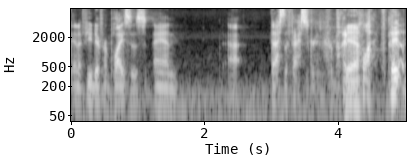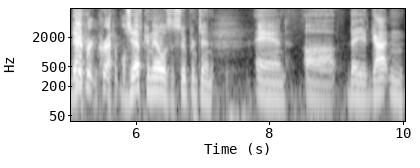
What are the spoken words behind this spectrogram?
in a few different places, and uh, that's the fastest greens I've ever played Yeah. in my life. They- They, they- were incredible. Jeff Cannell was the superintendent, and uh, they had gotten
